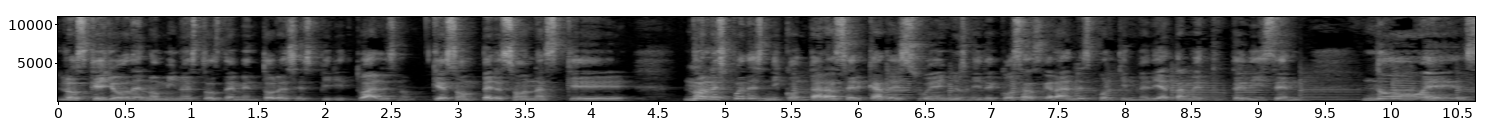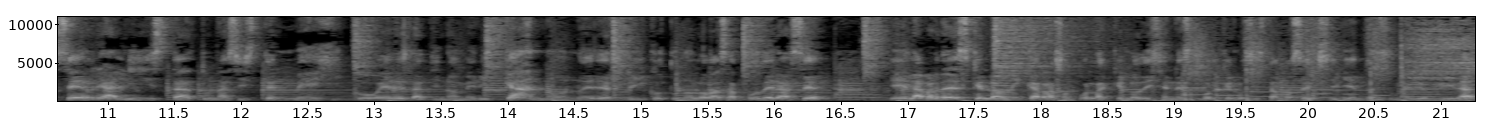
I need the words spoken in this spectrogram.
Los que yo denomino estos dementores espirituales, ¿no? Que son personas que no les puedes ni contar acerca de sueños ni de cosas grandes porque inmediatamente te dicen, no eh, ser realista, tú naciste en México, eres latinoamericano, no eres rico, tú no lo vas a poder hacer. Eh, la verdad es que la única razón por la que lo dicen es porque los estamos exhibiendo en su mediocridad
